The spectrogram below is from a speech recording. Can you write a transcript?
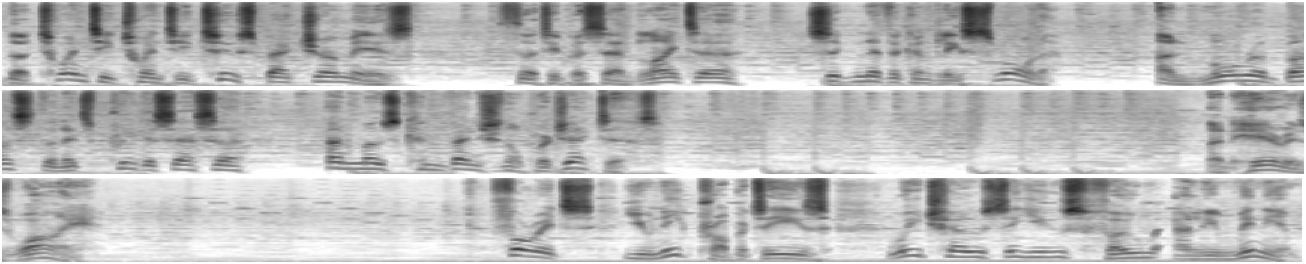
The 2022 Spectrum is 30% lighter, significantly smaller and more robust than its predecessor and most conventional projectors. And here is why. For its unique properties, we chose to use foam aluminium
